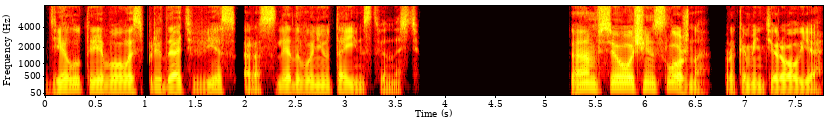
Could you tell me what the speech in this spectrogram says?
Делу требовалось придать вес, расследованию — таинственность. «Там все очень сложно», — прокомментировал я.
